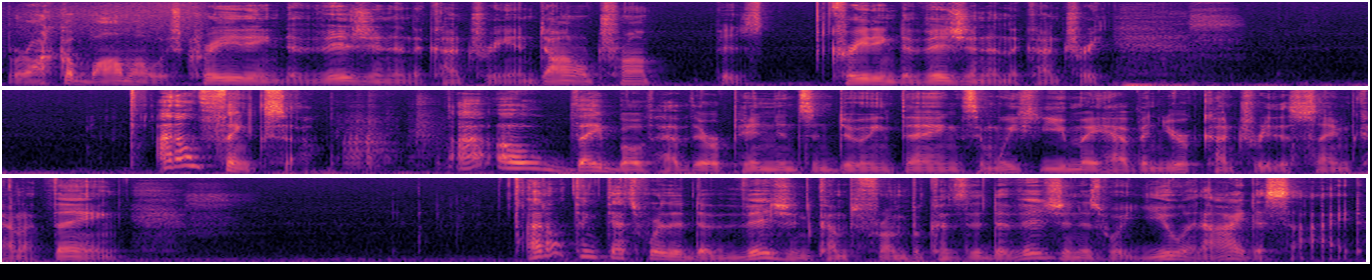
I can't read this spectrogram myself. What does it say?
Barack Obama was creating division in the country and Donald Trump is creating division in the country. I don't think so. I, oh, they both have their opinions in doing things, and we you may have in your country the same kind of thing. I don't think that's where the division comes from because the division is what you and I decide.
